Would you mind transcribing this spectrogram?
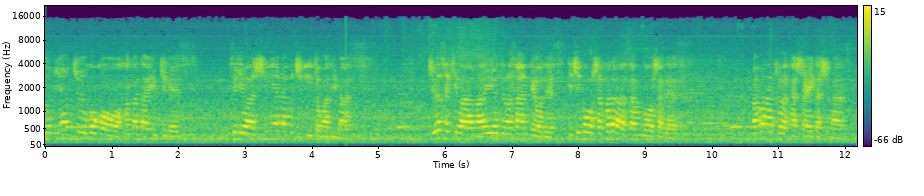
速45号博多行きです。次は新山口に停まります。重席は前寄りの3両です。1号車から3号車です。まもなく発車いたします。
